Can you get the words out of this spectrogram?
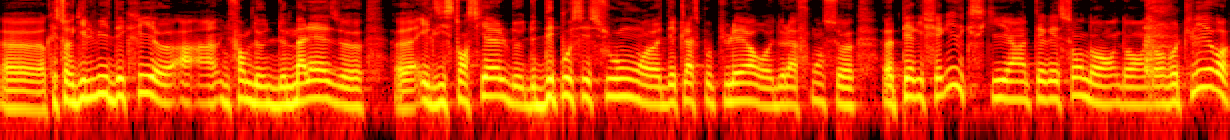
euh, Christophe Guilluy décrit euh, une forme de, malaise euh, existentiel, de, dépossession des classes populaires de la France périphérique. Ce qui est intéressant dans, votre livre,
